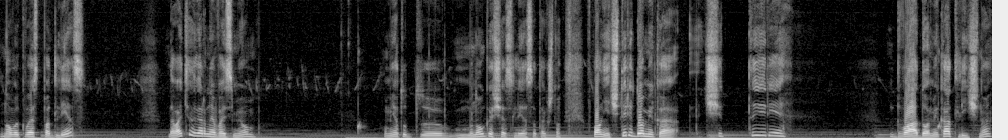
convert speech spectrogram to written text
Новый квест под лес? Давайте, наверное, возьмем. У меня тут э, много сейчас леса, так что вполне. Четыре домика. Четыре... Два домика, отлично.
